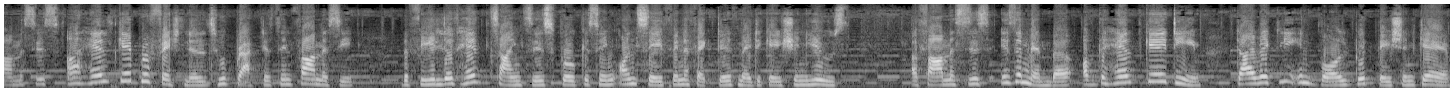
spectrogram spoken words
Pharmacists are healthcare professionals who practice in pharmacy, the field of health sciences focusing on safe and effective medication use. A pharmacist is a member of the healthcare team directly involved with patient care.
